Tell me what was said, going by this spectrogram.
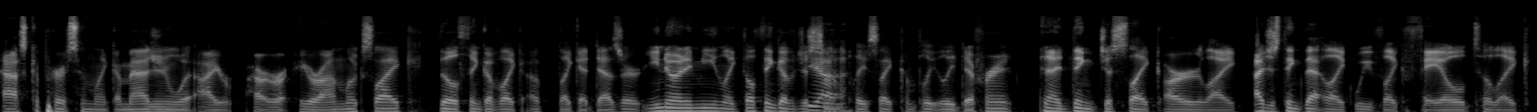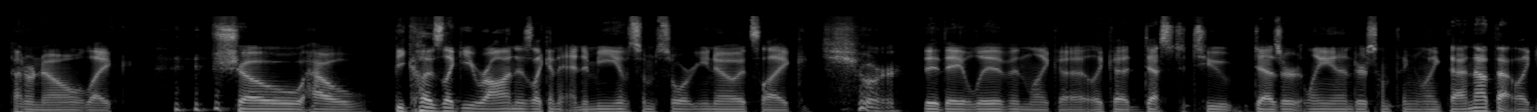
ask a person like imagine what I, I, Iran looks like, they'll think of like a like a desert. You know what I mean? Like they'll think of just Yeah. some place like completely different. And I think just like our like I just think that like we've like failed to like I don't know like show how because like Iran is like an enemy of some sort, you know, it's like sure they, they live in like a like a destitute desert land or something like that. Not that like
